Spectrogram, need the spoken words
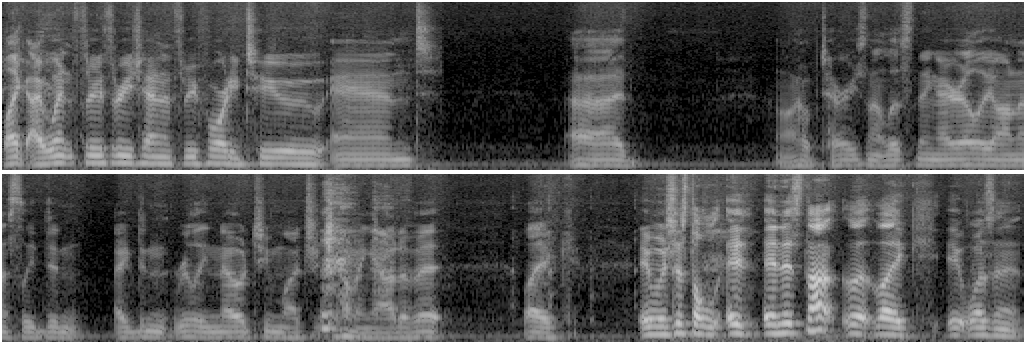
Like I went through 310 and 342, and uh, I hope Terry's not listening. I really honestly didn't. I didn't really know too much coming out of it. Like it was just a, it, and it's not like it wasn't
